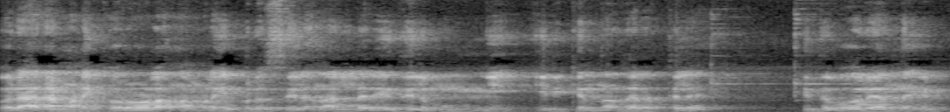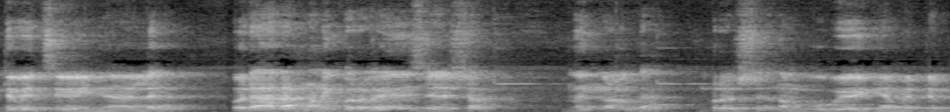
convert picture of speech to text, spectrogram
ഒരു അരമണിക്കൂറോളം നമ്മൾ ഈ ബ്രസ്സിൽ നല്ല രീതിയിൽ മുങ്ങി ഇരിക്കുന്ന തരത്തിൽ ഇതുപോലെ ഒന്ന് ഇട്ട് വെച്ച് കഴിഞ്ഞാൽ ഒരു അരമണിക്കൂർ കഴിഞ്ഞ ശേഷം നിങ്ങൾക്ക് ബ്രഷ് നമുക്ക് ഉപയോഗിക്കാൻ പറ്റും.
